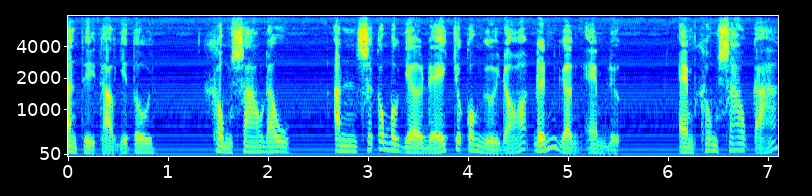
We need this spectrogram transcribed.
Anh thì thào với tôi, không sao đâu, anh sẽ không bao giờ để cho con người đó đến gần em được. Em không sao cả.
